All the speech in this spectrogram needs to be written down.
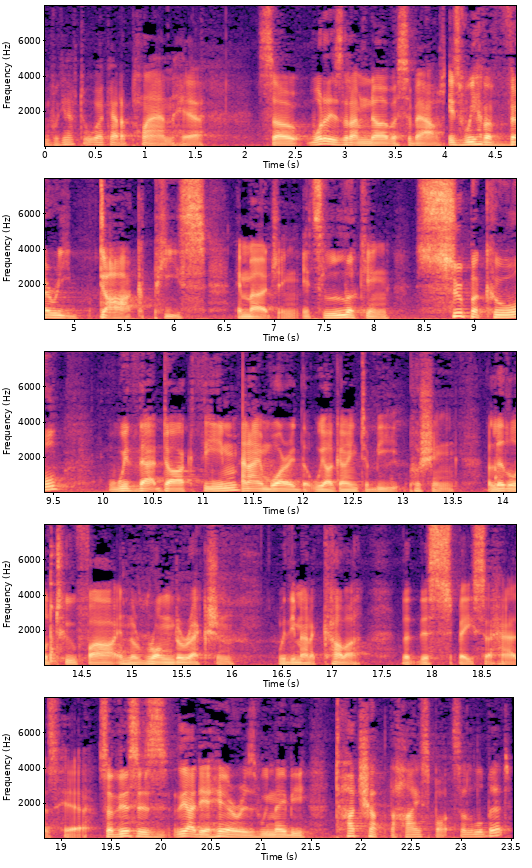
we're gonna have to work out a plan here. So what it is that I'm nervous about is we have a very dark piece emerging. It's looking super cool with that dark theme, and I am worried that we are going to be pushing a little too far in the wrong direction with the amount of color that this spacer has here. So this is, the idea here is we maybe touch up the high spots a little bit,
